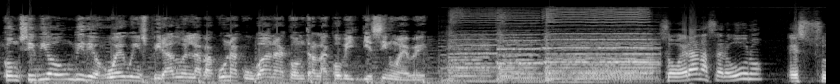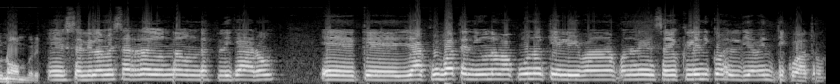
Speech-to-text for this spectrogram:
concibió un videojuego inspirado en la vacuna cubana contra la COVID-19. Soberana 01 es su nombre. Eh, salí a la mesa redonda donde explicaron eh, que ya Cuba tenía una vacuna que le iban a poner en ensayos clínicos el día 24.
